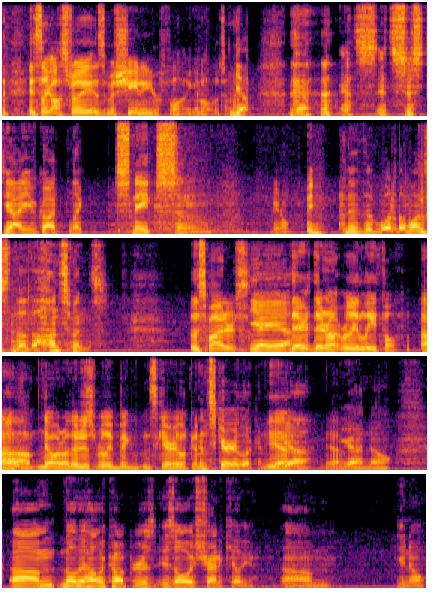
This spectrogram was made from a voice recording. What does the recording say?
it's like Australia is a machine, and you're flying it all the time. Yep. Yeah. it's it's just yeah. You've got like snakes and you know big. The, the, what are the ones the the huntsmans? The spiders. Yeah, yeah, yeah. They're they're not really lethal. No? Uh, no, no, they're just really big and scary looking. and scary looking. Yeah, yeah, yeah. yeah. no, um, no. The helicopter is, is always trying to kill you. Um, you know,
